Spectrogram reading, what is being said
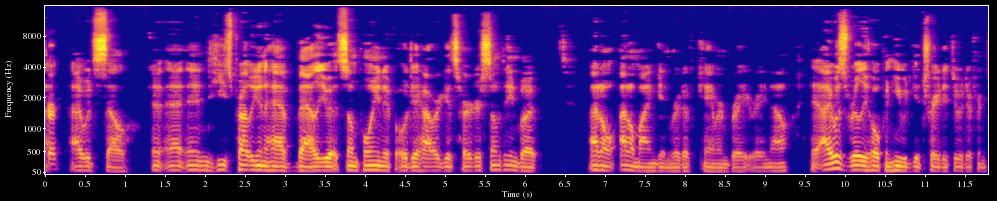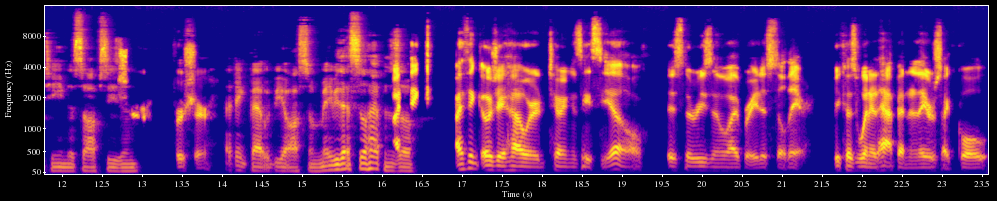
Okay. I, I would sell, and, and he's probably going to have value at some point if OJ Howard gets hurt or something. But I don't, I don't mind getting rid of Cameron Brate right now. I was really hoping he would get traded to a different team this offseason. for sure. I think that would be awesome. Maybe that still happens I though. I think OJ Howard tearing his ACL is the reason why Brate is still there because when it happened, and they were just like, "Well,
